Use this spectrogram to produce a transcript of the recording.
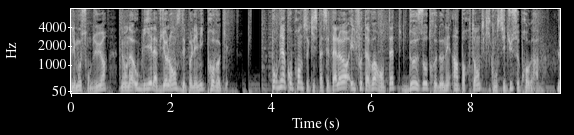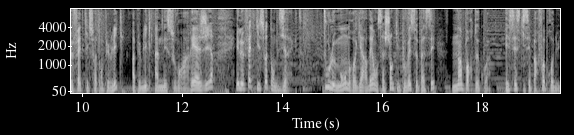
Les mots sont durs, mais on a oublié la violence des polémiques provoquées. Pour bien comprendre ce qui se passait alors, il faut avoir en tête deux autres données importantes qui constituent ce programme. Le fait qu'il soit en public, un public amené souvent à réagir, et le fait qu'il soit en direct. Tout le monde regardait en sachant qu'il pouvait se passer n'importe quoi. Et c'est ce qui s'est parfois produit.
